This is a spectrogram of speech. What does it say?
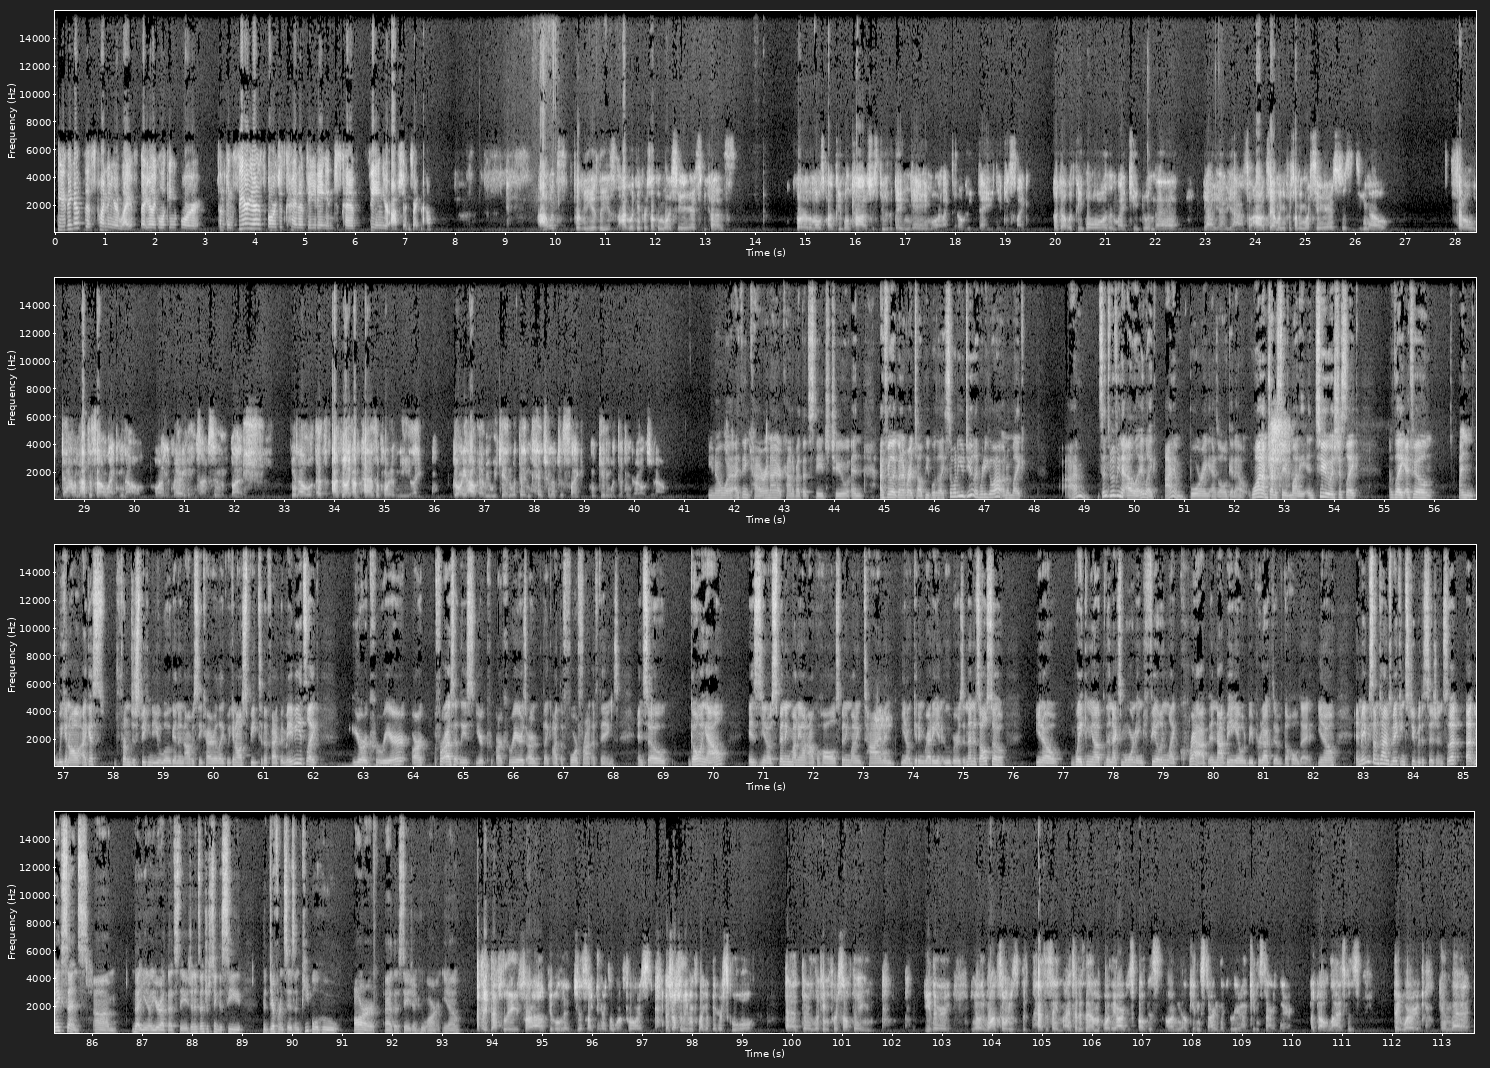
Do you think at this point in your life that you're like looking for something serious or just kind of dating and just kind of seeing your options right now? I would, for me at least, I'm looking for something more serious because for the most part, people in college just do the dating game or like they don't really date. They just like hook up with people and then like keep doing that. Yada, yada, yada. So I would say I'm looking for something more serious, just, you know, settle down. Not to sound like, you know, I want to get married anytime soon, but, you know, I feel like I'm past the point of me, like, going out every weekend with the intention of just like getting with different girls, you know. You know what? I think Kyra and I are kind of at that stage too. And I feel like whenever I tell people, they're like, So what do you do? Like, where do you go out? And I'm like, I'm, since moving to LA, like, I am boring as all get out. One, I'm trying to save money. And two, it's just like, like, I feel, and we can all, I guess, from just speaking to you, Logan, and obviously Kyra, like, we can all speak to the fact that maybe it's like, your career or for us at least your our careers are like at the forefront of things. And so going out is you know spending money on alcohol spending money time and you know getting ready in ubers. And then it's also you know waking up the next morning feeling like crap and not being able to be productive the whole day you know and maybe sometimes making stupid decisions. So that that makes sense um, that you know you're at that stage. And it's interesting to see the differences in people who are at that stage and who aren't you know? I think definitely for uh, people that just like entered the workforce, especially even from like a bigger school, that they're looking for something either you know they want someone who has the same mindset as them, or they are just focused on you know getting started in their career, like getting started in their adult lives, because they were in that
